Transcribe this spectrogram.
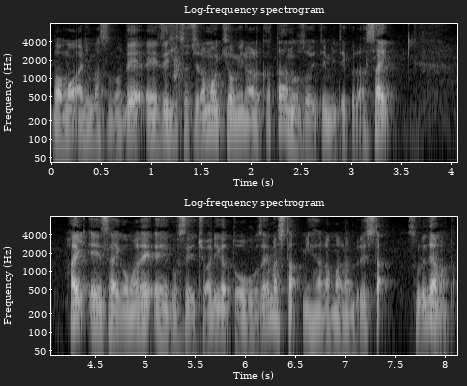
場もありますので、えー、ぜひそちらも興味のある方は覗いてみてください。はい、え最後まで、えご清聴ありがとうございました。三原学でした。それではまた。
